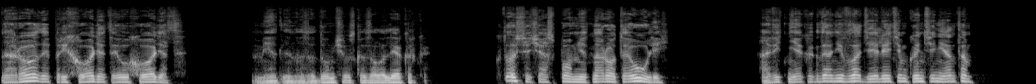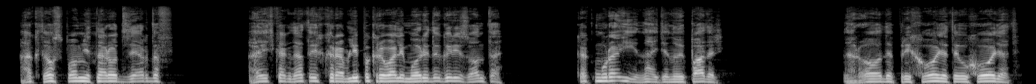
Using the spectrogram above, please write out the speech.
Народы приходят и уходят, медленно задумчиво сказала лекарка. Кто сейчас помнит народ Эулей? А ведь некогда они владели этим континентом. А кто вспомнит народ Зердов? А ведь когда-то их корабли покрывали море до горизонта, как муравьи, найденную падаль. Народы приходят и уходят.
